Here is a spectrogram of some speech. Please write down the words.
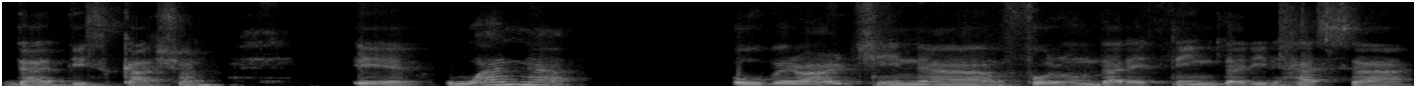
that discussion. Uh, one overarching forum that I think that it has that,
